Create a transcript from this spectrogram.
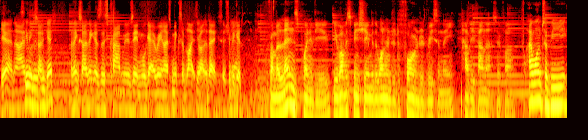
Yeah, no, I think so. I think so. I think as this cloud moves in, we'll get a really nice mix of light throughout the day, so it should be good. From a lens point of view, you've obviously been shooting with the 100 to 400 recently. How have you found that so far? I want to be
